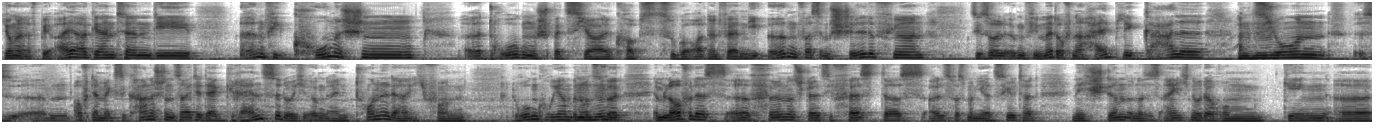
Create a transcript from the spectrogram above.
junge FBI-Agentin, die irgendwie komischen äh, Drogenspezialcops zugeordnet werden, die irgendwas im Schilde führen. Sie soll irgendwie mit auf eine halblegale Aktion s- ähm, auf der mexikanischen Seite der Grenze durch irgendeinen Tunnel, der eigentlich von Drogenkurieren benutzt wird. Im Laufe des äh, Filmes stellt sie fest, dass alles, was man ihr erzählt hat, nicht stimmt und dass es eigentlich nur darum ging, äh,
